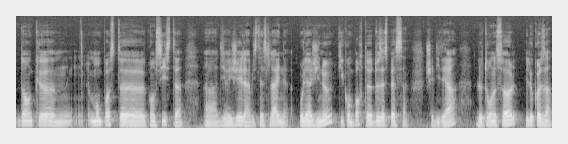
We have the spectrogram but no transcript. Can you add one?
Donc, mon poste consiste à diriger la business line oléagineux qui comporte deux espèces chez l'IDEA, le tournesol et le colza.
